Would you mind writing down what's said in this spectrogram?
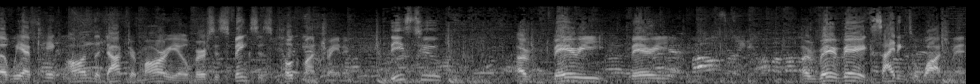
uh, we have Cake on the Dr. Mario versus Sphinx's Pokemon trainer. These two are very, very, are very, very exciting to watch, man.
